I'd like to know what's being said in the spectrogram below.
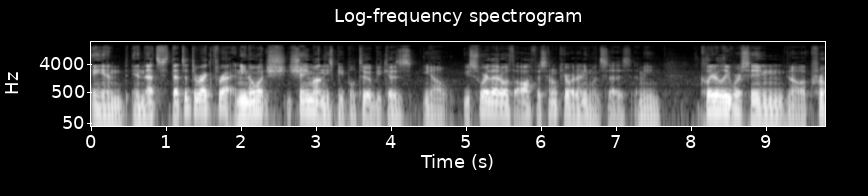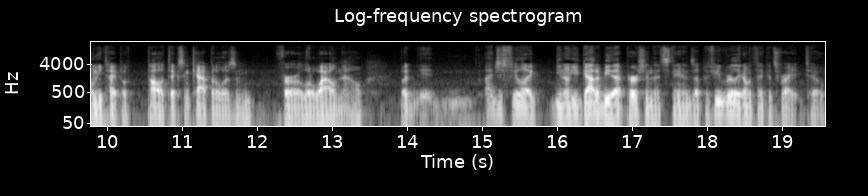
and and that's that's a direct threat. And you know what? Sh- shame on these people too, because you know you swear that oath of office. I don't care what anyone says. I mean, clearly we're seeing you know a crony type of politics and capitalism for a little while now, but it, I just feel like you know you got to be that person that stands up if you really don't think it's right too,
